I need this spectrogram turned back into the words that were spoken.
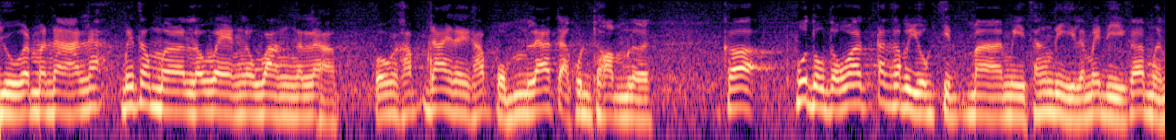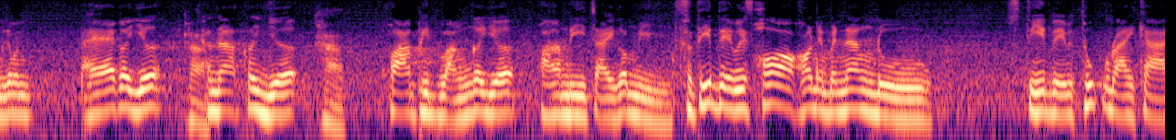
อยู่กันมานานแล้ว ไม่ต้องมาระแวงระวังกันแล้วครับผมก็ครับได้เลยครับ ผมแล้วแต่คุณทอมเลย ก็พูดตรงๆว่าตั้งแต่ไปอยู่อังกฤษมามีทั้งดีและไม่ดีก็เหมือนกับมันแพ้ก็เยอะครับชนะก็เยอะครับคความผิดหวังก็เยอะความดีใจก็มีสตีฟเดวิสพ่อเขาเนี่ยไปนั่งดูสตีฟเดวิสทุกรายการ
